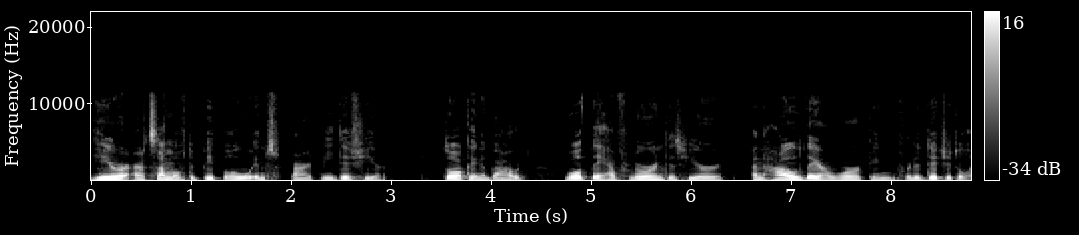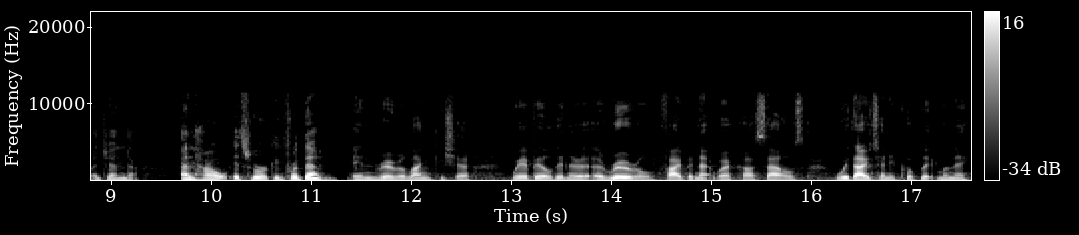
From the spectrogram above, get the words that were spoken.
Here are some of the people who inspired me this year, talking about what they have learned this year and how they are working for the digital agenda and how it's working for them. In rural Lancashire, we're building a, a rural fibre network ourselves without any public money.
